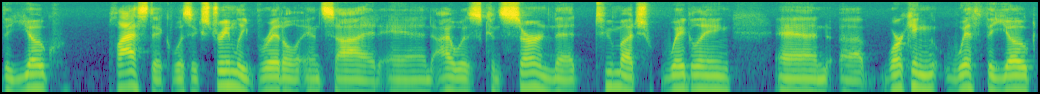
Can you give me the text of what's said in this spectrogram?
the yoke plastic was extremely brittle inside, and I was concerned that too much wiggling and uh, working with the yoke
